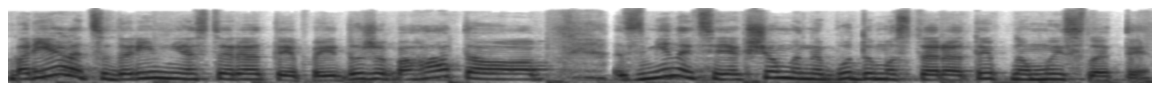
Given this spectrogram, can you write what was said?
Бар'єри це дорівнює стереотипи, і дуже багато зміниться, якщо ми не будемо стереотипно мислити.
